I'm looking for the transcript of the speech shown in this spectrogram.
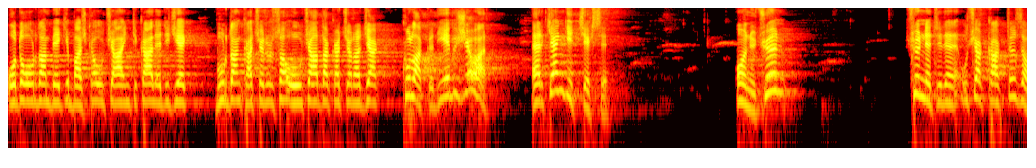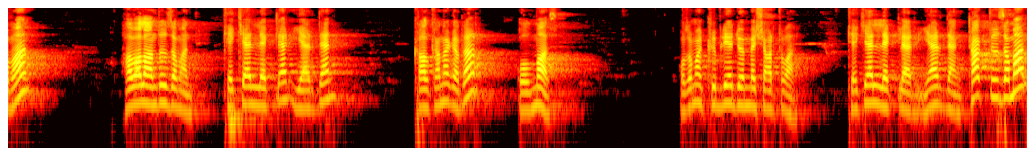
O da oradan belki başka uçağa intikal edecek. Buradan kaçırırsa o uçağı da kaçıracak. Kul hakkı diye bir şey var. Erken gideceksin. Onun için sünneti de uçak kalktığı zaman havalandığı zaman tekerlekler yerden kalkana kadar olmaz. O zaman kıbleye dönme şartı var. Tekerlekler yerden kalktığı zaman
